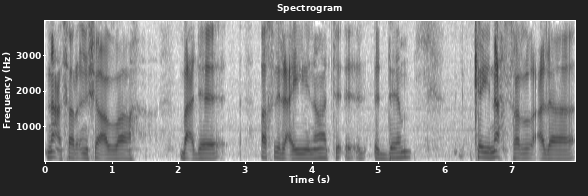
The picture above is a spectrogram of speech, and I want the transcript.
نعثر إن شاء الله بعد أخذ العينات الدم كي نحصل على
